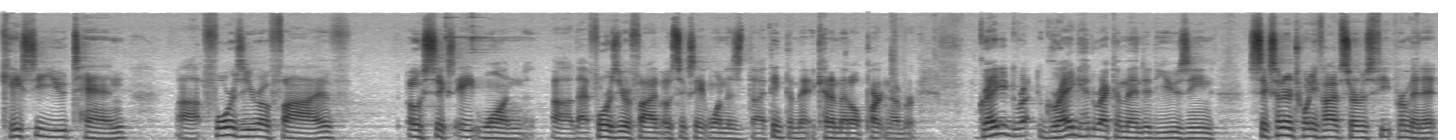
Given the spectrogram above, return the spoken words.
KCU 10 uh, 405 0681. Uh, that 405 0681 is, the, I think, the Kennametal part number. Greg, Greg had recommended using 625 surface feet per minute.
